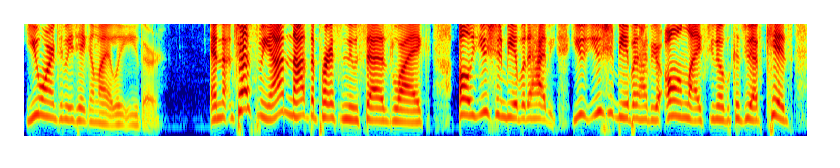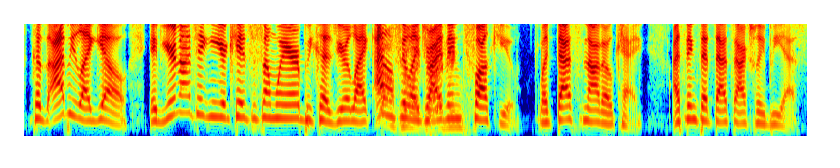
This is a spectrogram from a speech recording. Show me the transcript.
you aren't to be taken lightly either. And trust me, I'm not the person who says like, "Oh, you shouldn't be able to have you you should be able to have your own life, you know, because you have kids." Because I'd be like, "Yo, if you're not taking your kids to somewhere because you're like, I don't, feel, feel, like, driving, driving, fuck you." Like that's not okay. I think that that's actually BS.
